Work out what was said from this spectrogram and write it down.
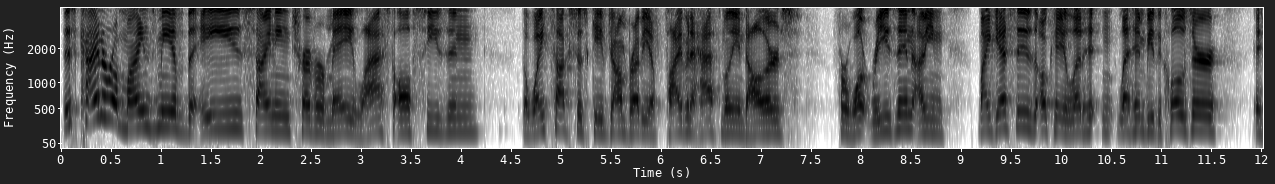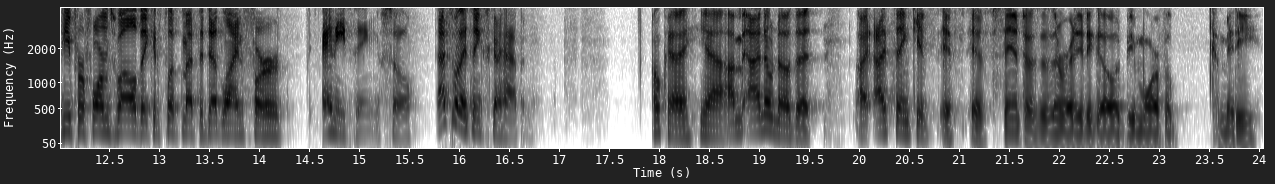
this kind of reminds me of the A's signing Trevor May last offseason. The White Sox just gave John Brebbia $5.5 million. For what reason? I mean, my guess is okay, let him, let him be the closer. If he performs well, they could flip him at the deadline for anything. So that's what I think is going to happen. Okay, yeah. I mean, I don't know that. I, I think if if if Santos isn't ready to go, it'd be more of a committee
